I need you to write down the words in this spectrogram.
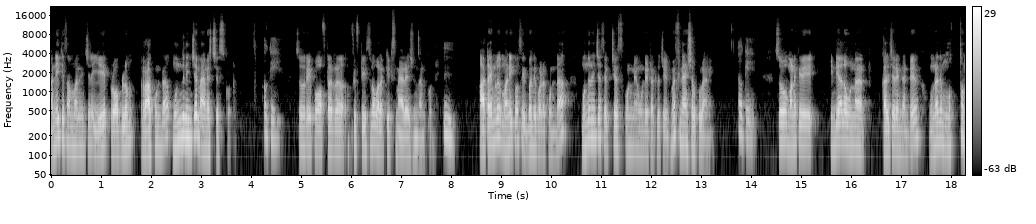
మనీకి సంబంధించిన ఏ ప్రాబ్లం రాకుండా ముందు నుంచే మేనేజ్ చేసుకోవటం. ఓకే. సో రేపు ఆఫ్టర్ ఫిఫ్టీస్లో వాళ్ళ కిడ్స్ మ్యారేజ్ ఉందనుకోండి. ఆ టైంలో మనీ కోసం ఇబ్బంది పడకుండా ముందు నుంచే సెట్ చేసుకుని ఉండేటట్లు చేయడమే ఫినాన్షియల్ ప్లానింగ్. ఓకే. సో మనకి ఇండియాలో ఉన్న కల్చర్ ఏంటంటే ఉన్నది మొత్తం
